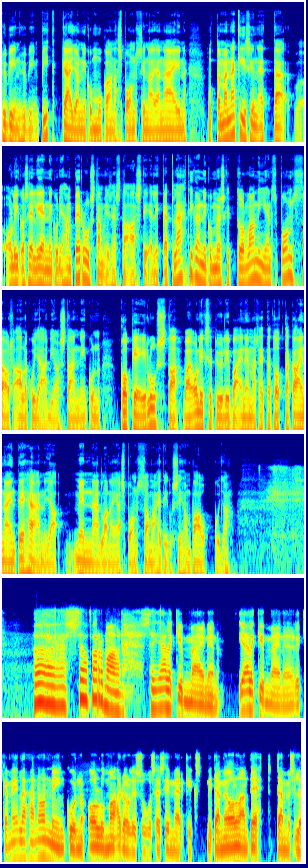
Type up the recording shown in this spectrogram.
hyvin hyvin pitkään jo niin kuin mukana sponssina ja näin, mutta mä näkisin, että oliko se lien niin kuin ihan perustamisesta asti, eli että lähtikö niin kuin myöskin tuo Lanien sponssaus alkujaan jostain niin kuin kokeilusta, vai oliko se tyyli vaan enemmän se, että totta kai näin tehdään ja mennään Laneja sponssaamaan heti, kun siihen on paukkuja? Äh, se on varmaan se jälkimmäinen jälkimmäinen, eli meillähän on niin kuin ollut mahdollisuus esimerkiksi, mitä me ollaan tehty tämmöisille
